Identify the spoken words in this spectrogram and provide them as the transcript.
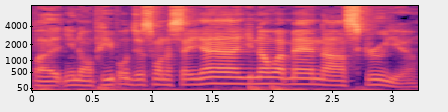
But, you know, people just want to say, yeah, you know what, man? Nah, screw you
